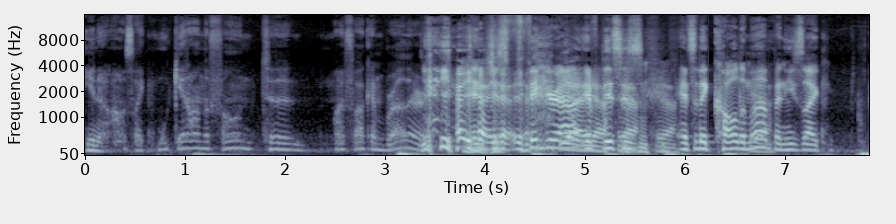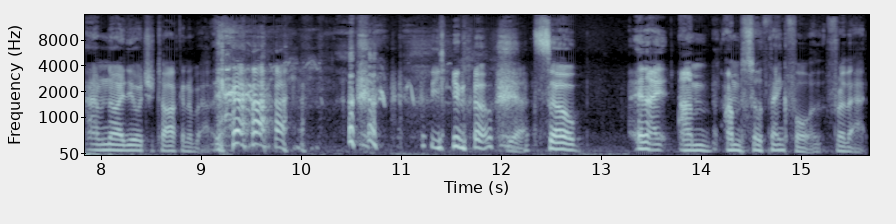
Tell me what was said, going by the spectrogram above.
you know, I was like, well, get on the phone to my fucking brother yeah, yeah, and just figure out if this is. And so they called him up, and he's like, I have no idea what you're talking about. you know? Yeah. So, and I, I'm, I'm so thankful for that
